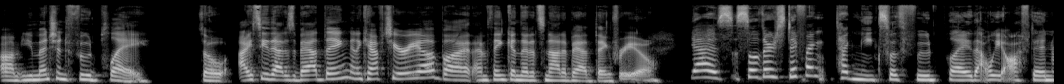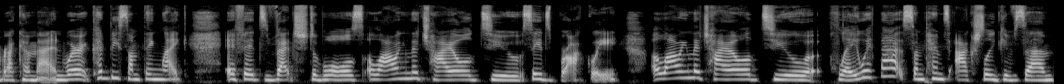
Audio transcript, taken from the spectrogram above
Um, you mentioned food play. So I see that as a bad thing in a cafeteria, but I'm thinking that it's not a bad thing for you. Yes. So there's different techniques with food play that we often recommend where it could be something like if it's vegetables, allowing the child to say it's broccoli, allowing the child to play with that sometimes actually gives them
